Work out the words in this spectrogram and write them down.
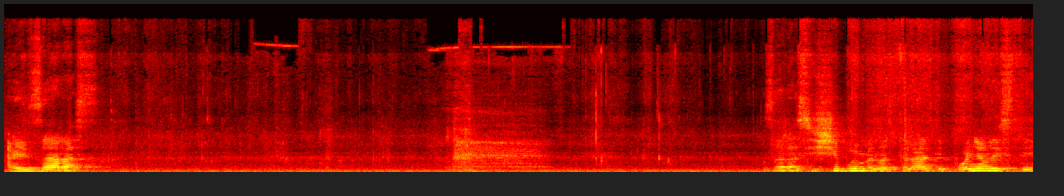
а й зараз. Зараз ще будемо натирати, поняли сте?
